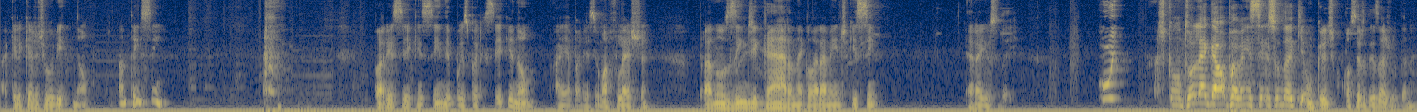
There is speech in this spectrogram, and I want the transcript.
Aquele que a gente uri... Não. Ah, tem sim. parecia que sim, depois parecia que não. Aí apareceu uma flecha para nos indicar, né, claramente que sim. Era isso daí. Ui, acho que eu não tô legal para vencer isso daqui. Um crítico com certeza ajuda, né?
